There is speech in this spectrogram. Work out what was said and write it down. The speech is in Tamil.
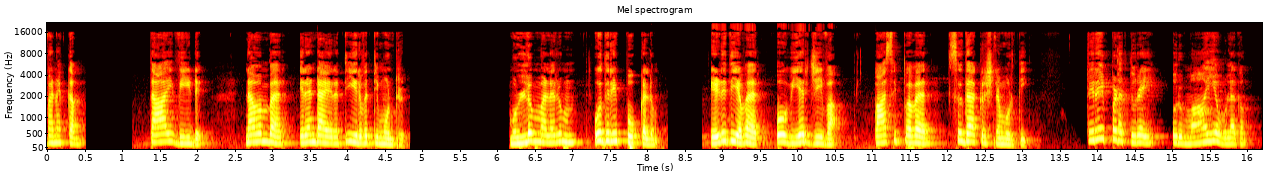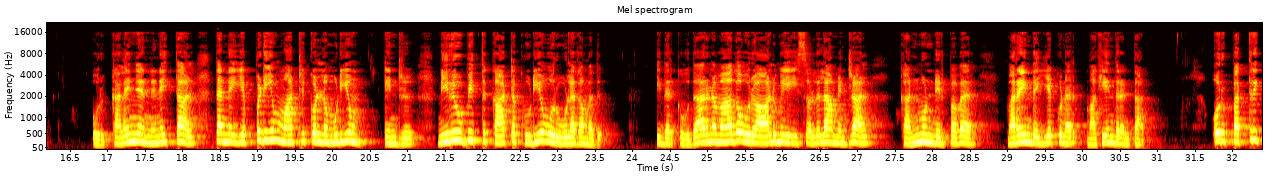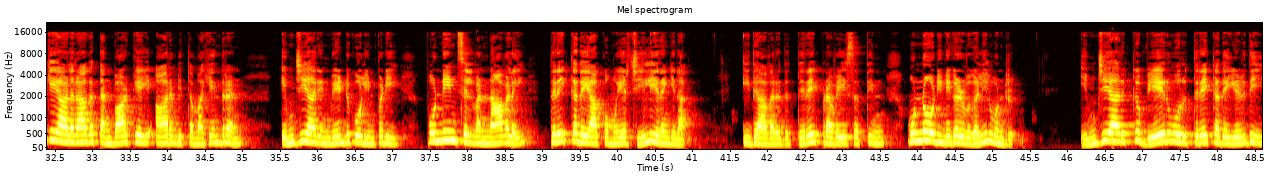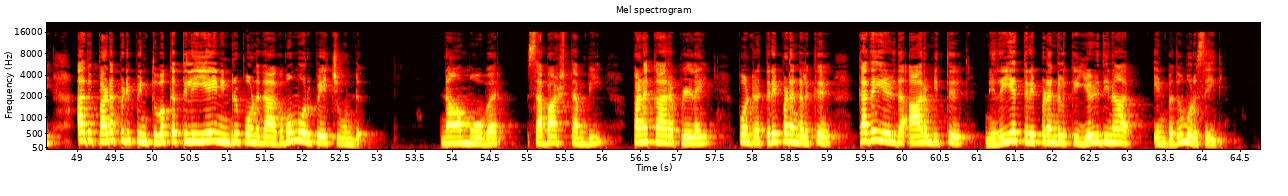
வணக்கம். தாய் வீடு நவம்பர் இரண்டாயிரத்தி இருபத்தி மூன்று. முள்ளும் மலரும் உதிரி பூக்களும். எழுதியவர் ஓவியர் ஜீவா வாசிப்பவர் சுதா கிருஷ்ணமூர்த்தி. திரைப்படத்துறை ஒரு மாய உலகம். ஒரு கலைஞன் நினைத்தால் தன்னை எப்படியும் மாற்றிக்கொள்ள முடியும் என்று நிரூபித்து காட்டக்கூடிய ஒரு உலகம் அது. இதற்கு உதாரணமாக ஒரு ஆளுமையை சொல்லலாம் என்றால் கண்முன் நிற்பவர் மறைந்த இயக்குனர் மகேந்திரன் தான். ஒரு பத்திரிகையாளராக தன் வாழ்க்கையை ஆரம்பித்த மகேந்திரன் எம்ஜிஆரின் வேண்டுகோளின்படி பொன்னியின் செல்வன் நாவலை திரைக்கதையாக்கும் முயற்சியில் இறங்கினார். இது அவரது திரைப்பிரவேசத்தின் முன்னோடி நிகழ்வுகளில் ஒன்று. எம்ஜிஆருக்கு வேறு ஒரு திரைக்கதை எழுதி அது படப்பிடிப்பின் துவக்கத்திலேயே நின்று போனதாகவும் ஒரு பேச்சு உண்டு. நாம் மூவர் சபாஷ் தம்பி பணக்கார பிள்ளை போன்ற திரைப்படங்களுக்கு கதை எழுத ஆரம்பித்து நிறைய திரைப்படங்களுக்கு எழுதினார் என்பதும் ஒரு செய்தி.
